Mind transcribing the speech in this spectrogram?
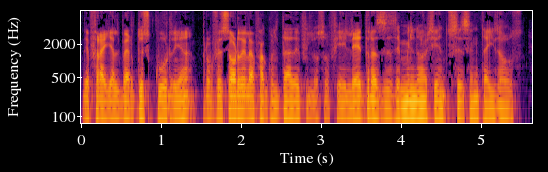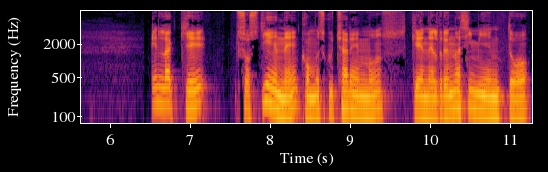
de Fray Alberto Escurdia, profesor de la Facultad de Filosofía y Letras desde 1962, en la que sostiene, como escucharemos, que en el Renacimiento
